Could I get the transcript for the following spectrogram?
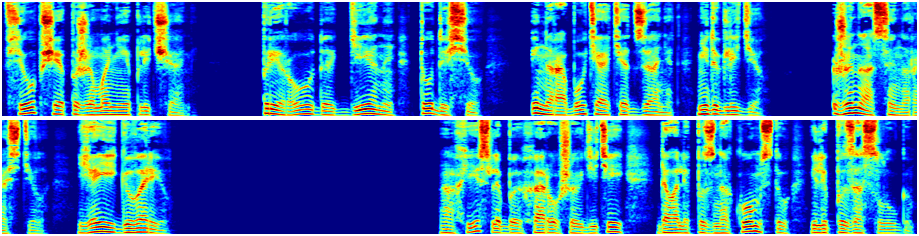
Всеобщее пожимание плечами. Природа, гены, то да сё. И на работе отец занят, не доглядел. Жена сына растила, я ей говорил. Ах, если бы хороших детей давали по знакомству или по заслугам.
